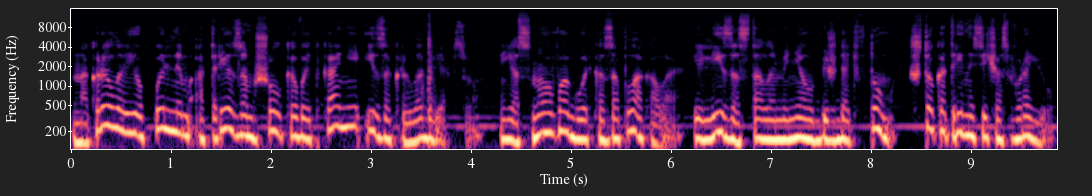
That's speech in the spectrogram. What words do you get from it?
накрыла ее пыльным отрезом шелковой ткани и закрыла дверцу. Я снова горько заплакала, и Лиза стала меня убеждать в том, что Катрина сейчас в раю.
